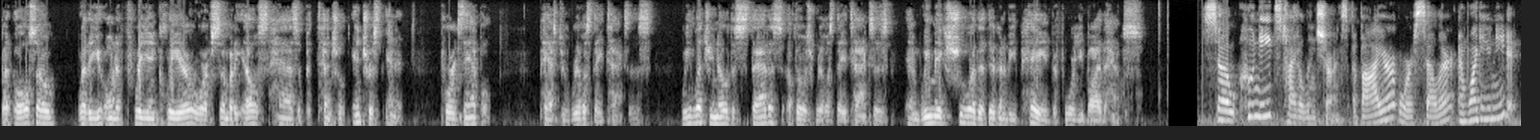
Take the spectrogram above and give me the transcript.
but also whether you own it free and clear or if somebody else has a potential interest in it. For example, past due real estate taxes we let you know the status of those real estate taxes and we make sure that they're going to be paid before you buy the house. So, who needs title insurance? A buyer or a seller? And why do you need it?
